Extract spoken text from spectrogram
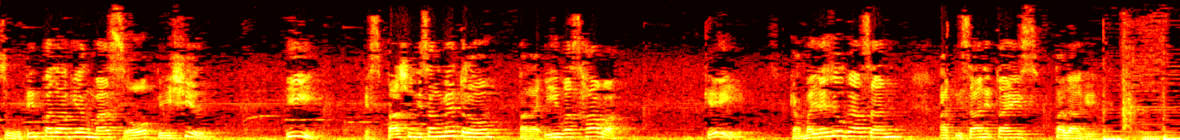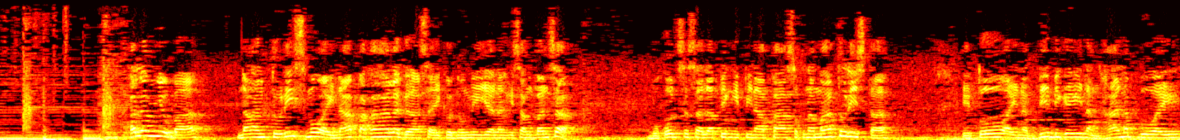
Suotin palagi ang mask o face shield. E. Espasyong isang metro para iwas hawa. K. Kamay ay hugasan at isanitize palagi. Alam nyo ba na ang turismo ay napakahalaga sa ekonomiya ng isang bansa? Bukod sa salaping ipinapasok ng mga turista, ito ay nagbibigay ng hanap buhay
